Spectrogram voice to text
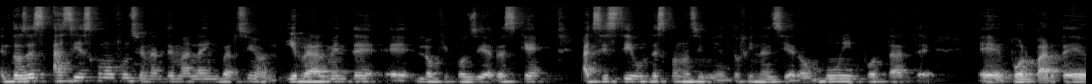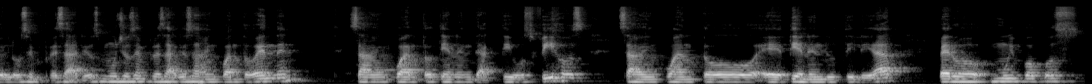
Entonces, así es como funciona el tema de la inversión y realmente eh, lo que considero es que ha existido un desconocimiento financiero muy importante eh, por parte de los empresarios. Muchos empresarios saben cuánto venden, saben cuánto tienen de activos fijos, saben cuánto eh, tienen de utilidad, pero muy pocos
